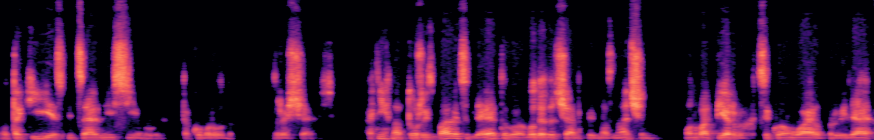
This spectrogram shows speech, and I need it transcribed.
вот такие специальные символы такого рода. Возвращаюсь. От них надо тоже избавиться, для этого вот этот чанк предназначен. Он, во-первых, циклом while проверяет,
